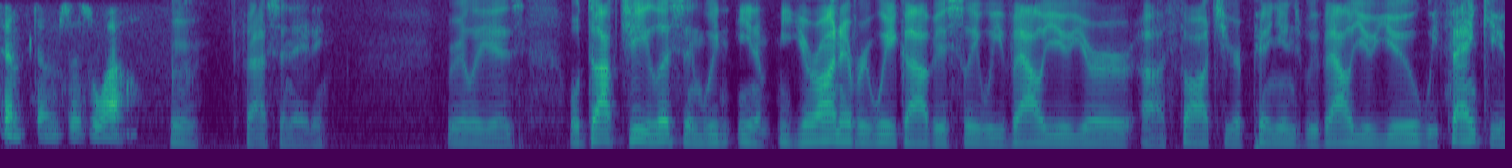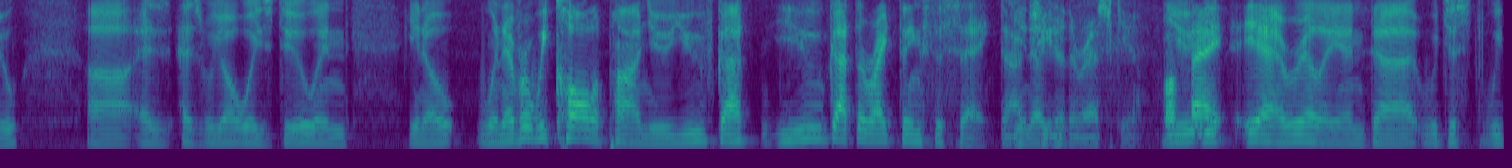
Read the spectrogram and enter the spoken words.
symptoms as well. Hmm. Fascinating. Really is. Well, Doc G, listen, we you know you're on every week. Obviously, we value your uh, thoughts, your opinions. We value you. We thank you, uh, as as we always do. And you know, whenever we call upon you, you've got you got the right things to say. Doc you know, G to the rescue. Well, you- thanks. yeah, really. And uh, we just we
